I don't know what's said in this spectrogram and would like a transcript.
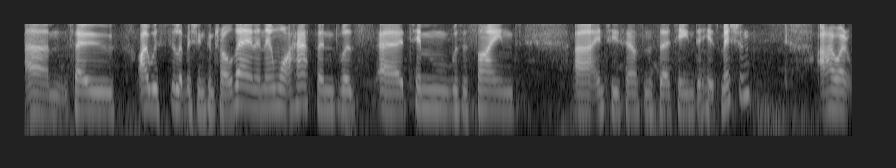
Um, so I was still at Mission Control then, and then what happened was uh, Tim was assigned uh, in 2013 to his mission. I went,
